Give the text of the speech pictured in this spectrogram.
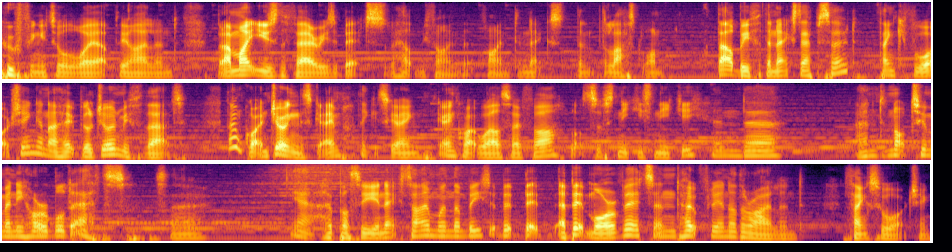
hoofing it all the way up the island. But I might use the fairies a bit to help me find the, find the next, the, the last one. that'll be for the next episode. Thank you for watching, and I hope you'll join me for that. I'm quite enjoying this game. I think it's going going quite well so far. Lots of sneaky sneaky, and uh, and not too many horrible deaths. So yeah, hope I'll see you next time when there'll be a bit, bit a bit more of it, and hopefully another island. Thanks for watching.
